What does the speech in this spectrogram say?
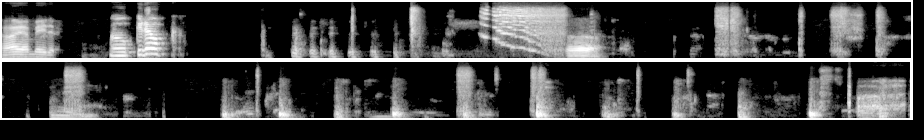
Hi, I made it. Okey doke. Uh. Hmm. Ah.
